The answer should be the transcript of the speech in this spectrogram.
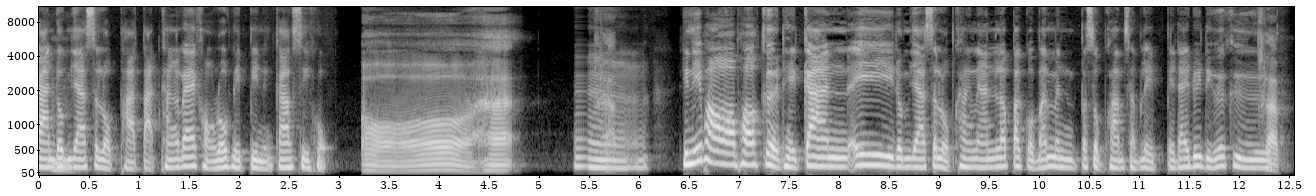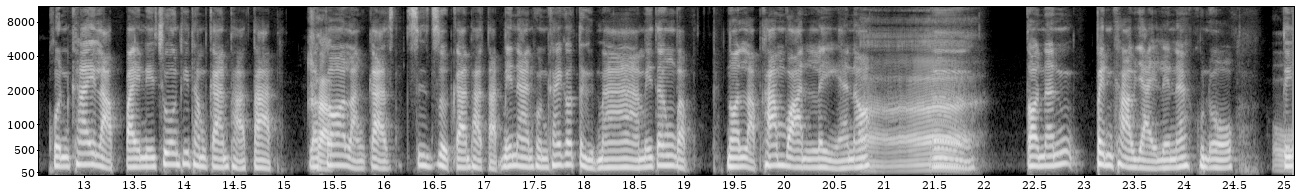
การดมยาสลบผ่าตัดครั้งแรกของโลกในปี 1946 อ๋อฮะครับอ่าทีนี้พอพอเกิดเหตุการณ์ไอ้ดมยาสลบครั้งนั้น แล้วปรากฏว่ามันประสบความสำเร็จไปได้ด้วยดีก็คือครับคนไข้หลับไปในช่วงที่ทำการผ่าตัด แล้วก็หลังการสิ้นสุดการผ่าตัดไม่นานคนไข้ก็ตื่นมา ไม่ต้องแบบนอนหลับข้ามวันอะไรอย่างเงี้ยเนาะอ่เออ ตอนนั้นเป็นข่าวใหญ่เลยนะ คุณโอ๊คโอ้ตี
